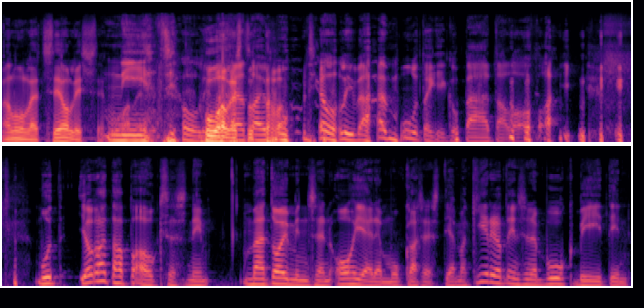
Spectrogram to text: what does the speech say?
Mä luulen, että se olisi se huole. Niin, siellä oli, Huolestuttava. muu, siellä oli vähän muutakin kuin päätalo vai? Mutta joka tapauksessa niin mä toimin sen ohjeiden mukaisesti ja mä kirjoitin sinne BookBeatin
